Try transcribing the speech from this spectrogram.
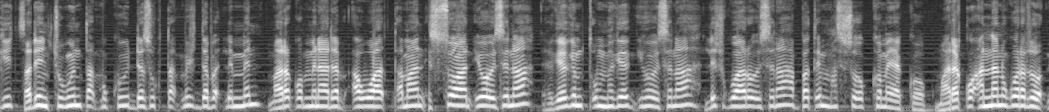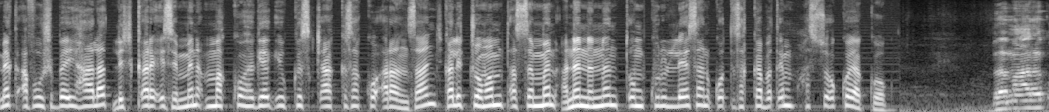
giich sadinchuwin xamukuu dasuk xamish dabadhimmin maraqo minaadab awwaaxamaan isso'aan dhiyoo isinaa hegeegim xum hegeeg dhiyoo isinaa lish waaroo isinaa baxim hasisoo okkome yakkook maraqo annan waradoo mek afuush bey haalat lish qare isimmin makkoo hegeeg iukkis caakkisa sakko aransaanj kalichoomam xasemen አነነነን ጡም ኩሉሌሰን ቆጥ ሰከበጥም ሀሶ እኮ ያኮክ በማረቆ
